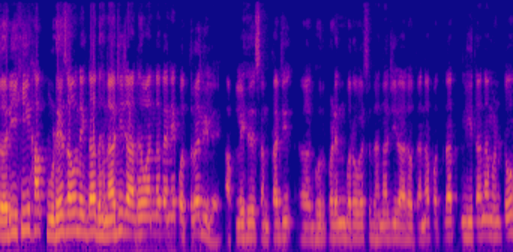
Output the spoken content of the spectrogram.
तरीही हा पुढे जाऊन एकदा धनाजी जाधवांना त्याने पत्र लिहिलंय. आपले हे संताजी घोरपडेंबरोबरचे धनाजी जाधव त्यांना पत्रात लिहिताना म्हणतो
